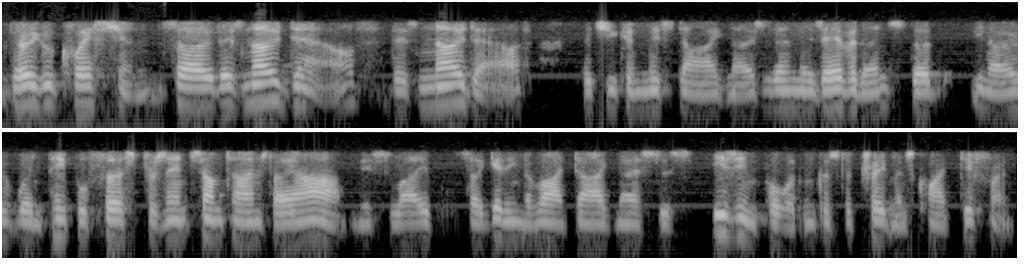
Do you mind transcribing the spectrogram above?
Very good question. So there's no doubt, there's no doubt that you can misdiagnose it, and there's evidence that you know when people first present, sometimes they are mislabeled. So getting the right diagnosis is important because the treatment's quite different.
